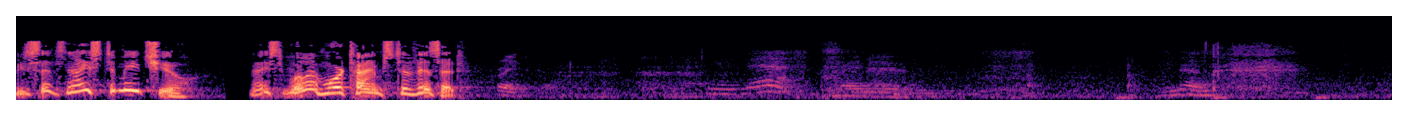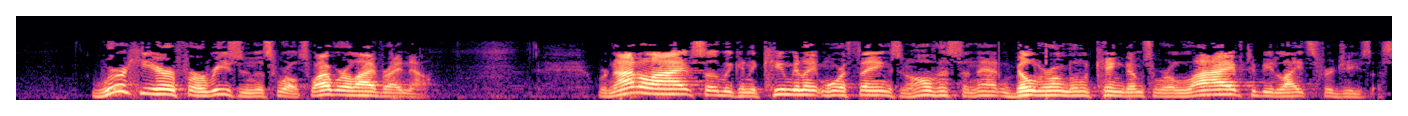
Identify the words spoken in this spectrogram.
He said, it's nice to meet you. Nice. We'll have more times to visit. We're here for a reason in this world. It's why we're alive right now. We're not alive so that we can accumulate more things and all this and that and build our own little kingdoms. We're alive to be lights for Jesus.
